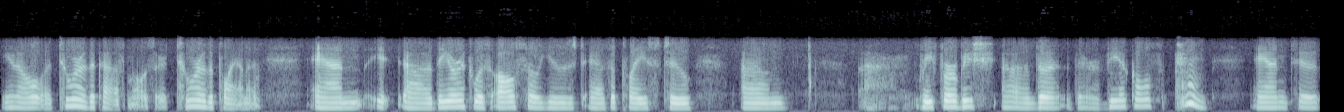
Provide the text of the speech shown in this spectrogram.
you know, a tour of the cosmos or a tour of the planet. And it, uh, the Earth was also used as a place to um, uh, refurbish uh, the their vehicles and to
